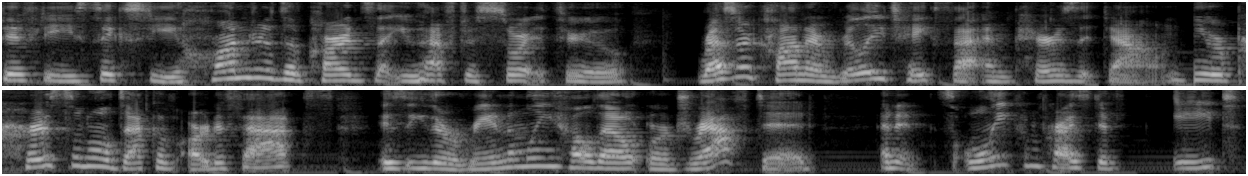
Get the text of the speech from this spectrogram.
50, 60, hundreds of cards that you have to sort through. Res Arcana really takes that and pares it down. Your personal deck of artifacts is either randomly held out or drafted, and it's only comprised of eight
